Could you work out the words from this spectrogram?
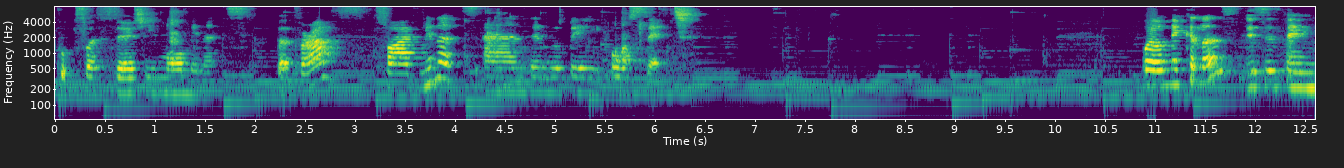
cook for 30 more minutes. But for us, five minutes and then we'll be all set. Well, Nicholas, this is the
